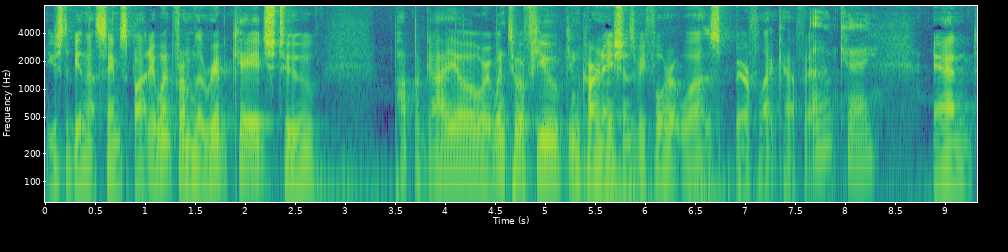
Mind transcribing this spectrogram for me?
It used to be in that same spot. It went from the rib cage to Papagayo, or it went to a few incarnations before it was Bear Flag Cafe Okay. and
